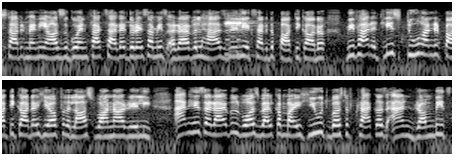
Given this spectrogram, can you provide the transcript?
started many hours ago. In fact, Saidai Duraisamy's arrival has really excited the party cadre. We've had at least 200 party cadre here for the last one hour, really. And his arrival was welcomed by a huge burst of crackers and drum beats.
